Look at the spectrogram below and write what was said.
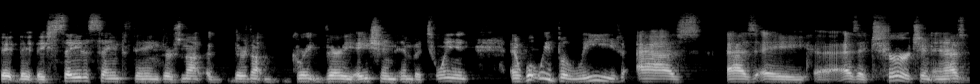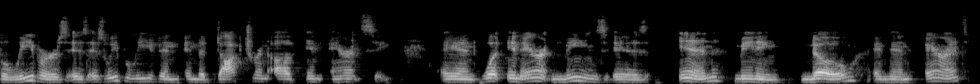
They, they, they say the same thing. There's not a, there's not great variation in between. And what we believe as as a as a church and, and as believers is, is we believe in, in the doctrine of inerrancy. And what inerrant means is in meaning no, and then errant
